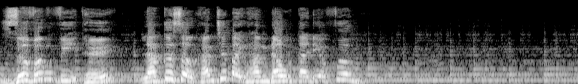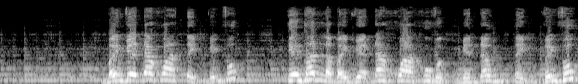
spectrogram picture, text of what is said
giữ vững vị thế là cơ sở khám chữa bệnh hàng đầu tại địa phương. Bệnh viện Đa khoa tỉnh Vĩnh Phúc tiền thân là Bệnh viện Đa khoa khu vực miền Đông tỉnh Vĩnh Phúc.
